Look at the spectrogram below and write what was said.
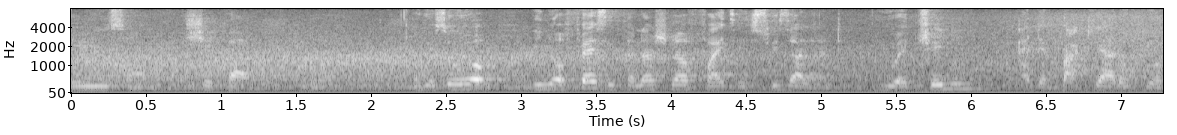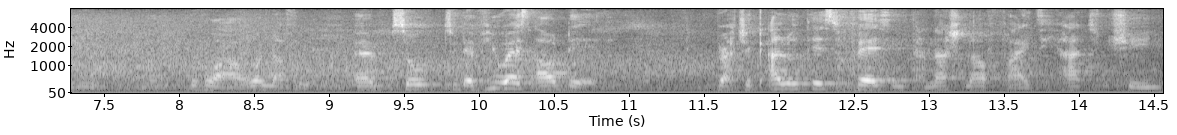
doing some shake up. there. Okay, so your, in your first international fight in Switzerland, you were training at the backyard of your room. Wow, wonderful. Um, so to the viewers out there, Patrick Allotey's first international fight, he had to train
